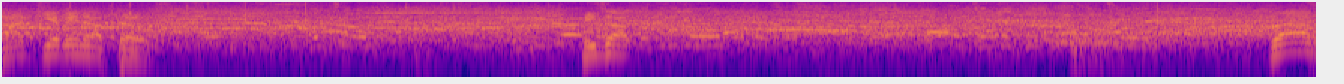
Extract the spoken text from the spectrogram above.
not giving up though. He's up. Drive.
